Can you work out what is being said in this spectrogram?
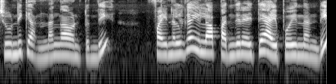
చూడనీకి అందంగా ఉంటుంది. ఫైనల్గా ఇలా పందిరైతే అయిపోయిందండి.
